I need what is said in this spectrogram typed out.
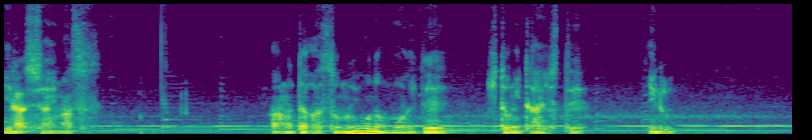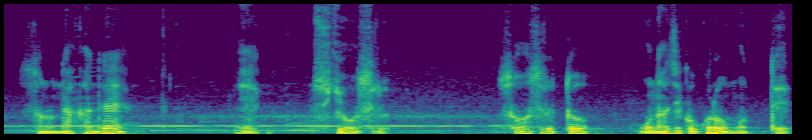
いらっしゃいます。あなたがそのような思いで人に対しているその中で、えー修行をするそうすると同じ心を持って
